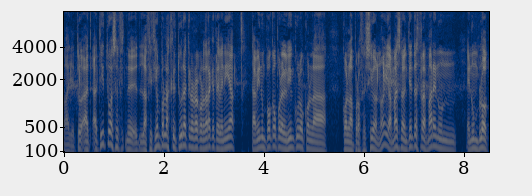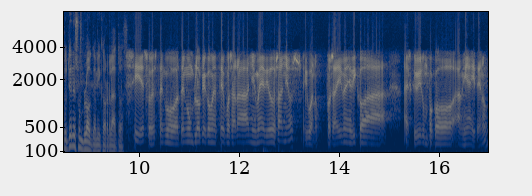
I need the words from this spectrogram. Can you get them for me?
Oye, tú- a, a ti tú has, eh, la afición por la escritura, quiero recordar que te venía también un poco por el vínculo con la, con la profesión, ¿no? Y además lo intentas plasmar en un, en un blog. Tú tienes un blog de microrelatos. Sí, eso es. Tengo, tengo un blog que comencé pues ahora año y medio, dos años, y bueno, pues ahí me dedico a, a escribir un poco a mi aire, ¿no?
